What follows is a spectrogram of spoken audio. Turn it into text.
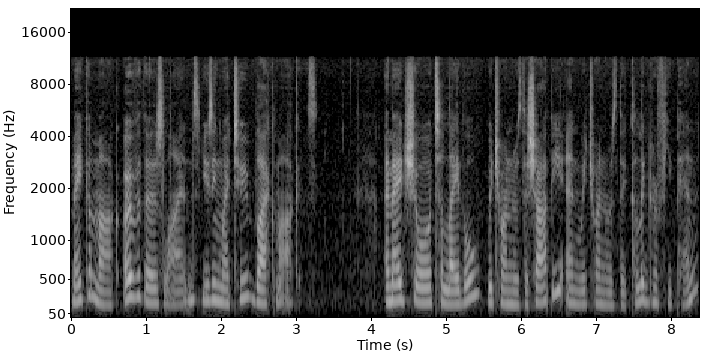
make a mark over those lines using my two black markers. I made sure to label which one was the Sharpie and which one was the calligraphy pen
